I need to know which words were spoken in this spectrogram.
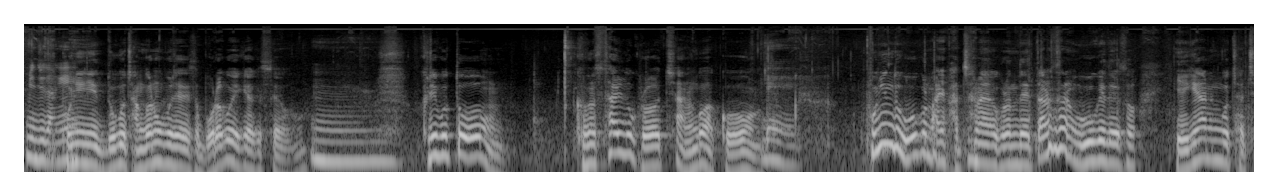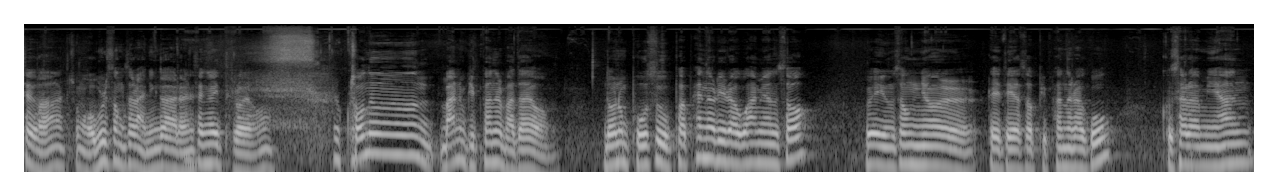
민주당이 본인이 누구 장관 후보자에 대해서 뭐라고 얘기하겠어요. 음, 그리고 또 그건 스타일도 그렇지 않은 것 같고 네. 본인도 의혹을 많이 받잖아요. 그런데 다른 사람 의혹에 대해서 얘기하는 것 자체가 좀 어불성설 아닌가라는 생각이 들어요. 그렇군요. 저는 많은 비판을 받아요. 너는 보수 우파 패널이라고 하면서 왜 윤석열에 대해서 비판을 하고 그 사람이 한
